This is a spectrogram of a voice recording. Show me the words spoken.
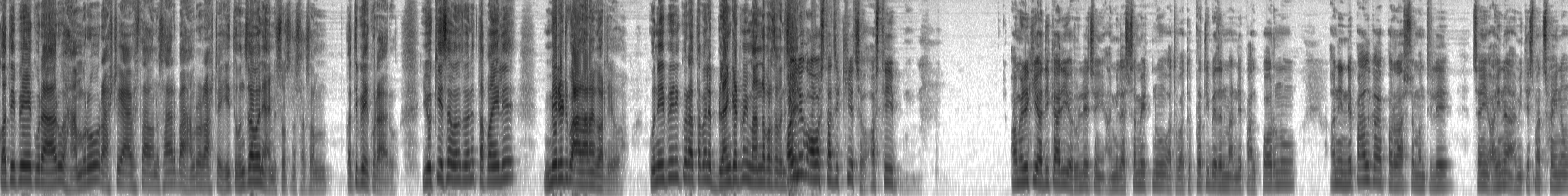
कतिपय कुराहरू हाम्रो राष्ट्रिय आवश्यकता अनुसार वा हाम्रो राष्ट्रिय हित हुन्छ भने हामी सोच्न सक्छौँ। कतिपय कुराहरू। यो के छ भने तपाईँले मेरिटको आधारमा गर्ने हो। कुनै पनि कुरा तपाईँले ब्ल्याङ्केटमै मान्नुपर्छ भने। अहिलेको अवस्था चाहिँ के छ? अस्ति अमेरिकी अधिकारीहरूले चाहिँ हामीलाई समेट्नु अथवा त्यो प्रतिवेदनमा नेपाल पर्नु अनि नेपालका परराष्ट्र मन्त्रीले चाहिँ होइन हामी त्यसमा छैनौँ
